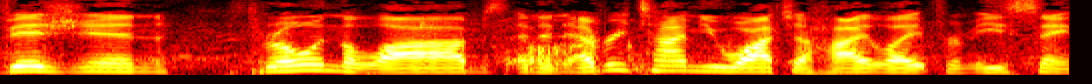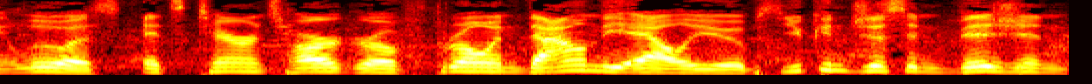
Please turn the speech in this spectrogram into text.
vision, throwing the lobs, and then every time you watch a highlight from East St. Louis, it's Terrence Hargrove throwing down the alley oops. You can just envision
